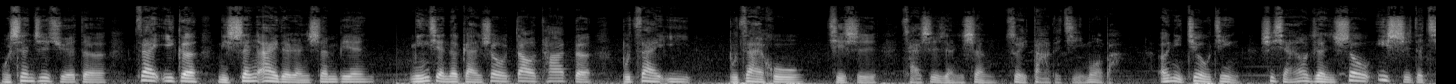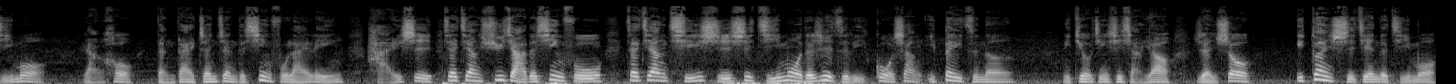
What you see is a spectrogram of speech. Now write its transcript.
我甚至觉得，在一个你深爱的人身边，明显的感受到他的不在意、不在乎，其实才是人生最大的寂寞吧。而你究竟是想要忍受一时的寂寞，然后等待真正的幸福来临，还是在这样虚假的幸福，在这样其实是寂寞的日子里过上一辈子呢？你究竟是想要忍受？一段时间的寂寞，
